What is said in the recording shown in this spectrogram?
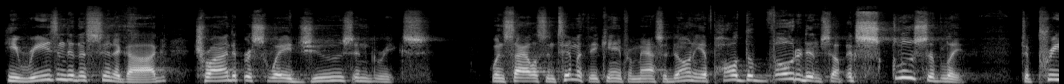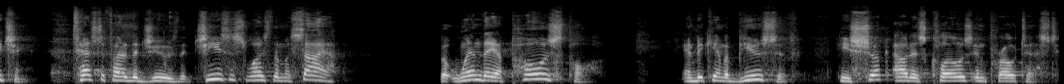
he reasoned in the synagogue, trying to persuade Jews and Greeks. When Silas and Timothy came from Macedonia, Paul devoted himself exclusively to preaching, testifying to the Jews that Jesus was the Messiah. But when they opposed Paul and became abusive, he shook out his clothes in protest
